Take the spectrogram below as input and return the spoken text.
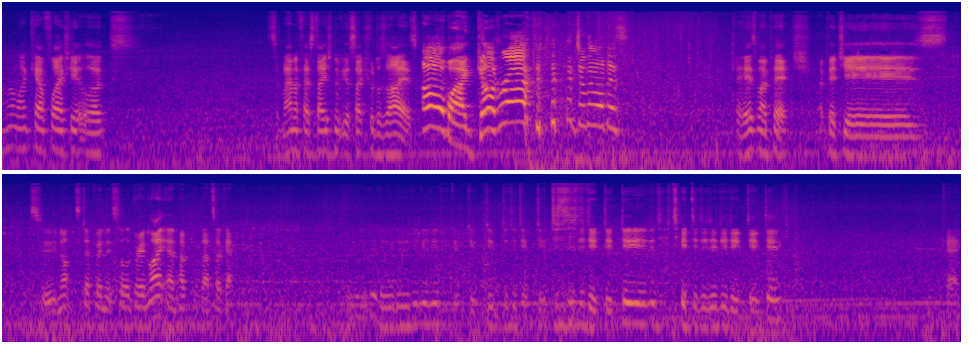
I don't like how flashy it looks. It's a manifestation of your sexual desires. Oh my god, run! to the orders! Okay, here's my pitch. My pitch is to not step in its little green light and hope that that's okay. Okay.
